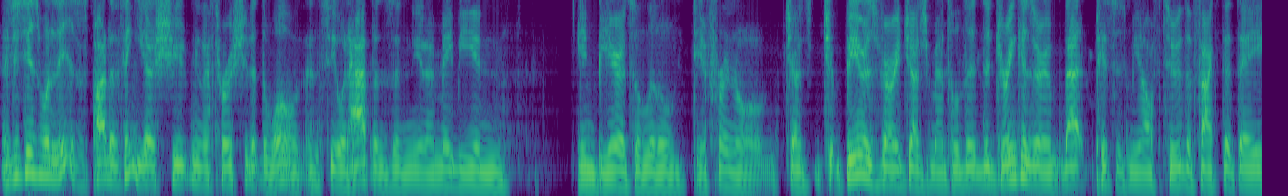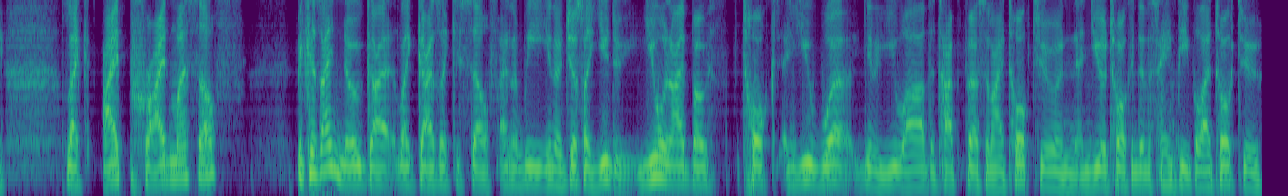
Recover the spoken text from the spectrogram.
It just is what it is. It's part of the thing. You got to shoot, you know, throw shit at the wall and see what happens. And you know, maybe in in beer it's a little different or judge beer is very judgmental. The the drinkers are that pisses me off too the fact that they like i pride myself because i know guy like guys like yourself and we you know just like you do. You and i both talk and you were you know you are the type of person i talk to and, and you're talking to the same people i talk to.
